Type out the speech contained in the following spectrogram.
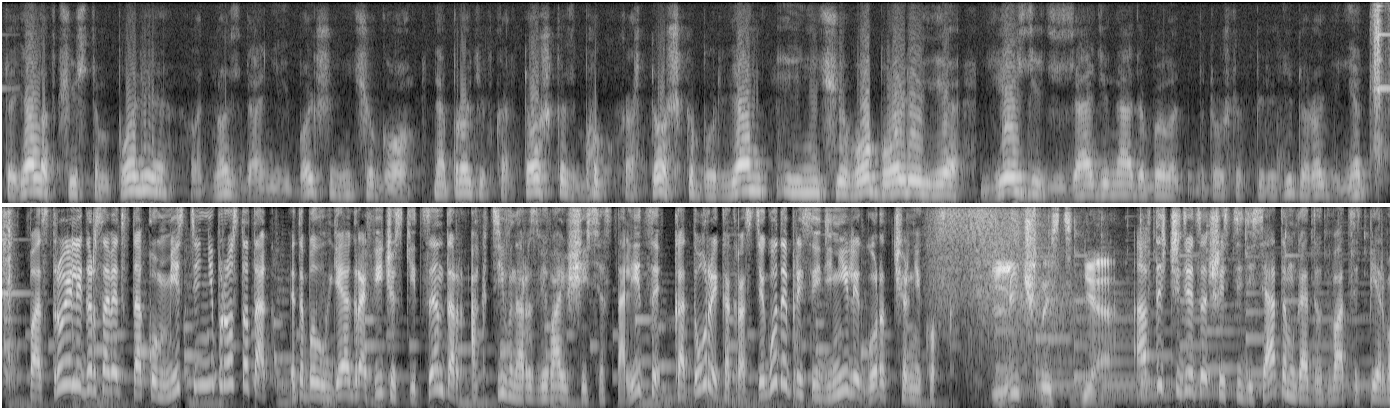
Стояло в чистом поле одно здание, и больше ничего. Напротив картошка, сбоку картошка, бурьян, и ничего более. Ездить сзади надо было, потому что впереди дороги нет. Построили горсовет в таком месте не просто так. Это был географический центр активно развивающейся столицы, к как раз в те годы присоединили город Черниковск. Личность дня. А в 1960 году, 21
